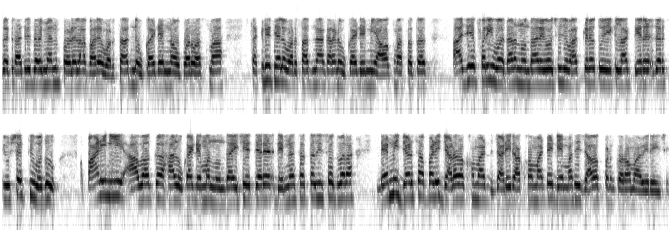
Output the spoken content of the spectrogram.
ગત રાત્રિ દરમિયાન પડેલા ભારે વરસાદને ઉકાઈ ડેમના ઉપરવાસમાં સક્રિય થયેલા વરસાદના કારણે ઉકાઈ ડેમની આવકમાં સતત આજે ફરી વધારો નોંધાઈ રહ્યો છે. જો વાત કરીએ તો એક લાખ તેર હજાર ક્યુસેકથી વધુ પાણીની આવક હાલ ઉકાઈ ડેમમાં નોંધાઈ છે. ત્યારે ડેમના સત્તાધીશો દ્વારા ડેમની જળ સપાટી જાળવી રાખવા માટે જાળી રાખવા માટે ડેમમાંથી જાવક પણ કરવામાં આવી રહી છે.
